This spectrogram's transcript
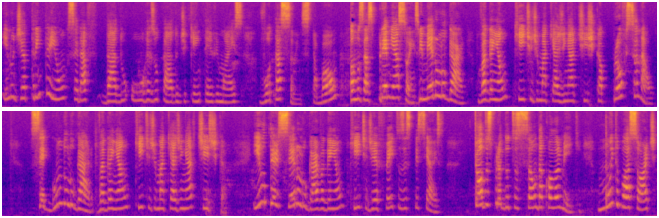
E no dia 31, será dado o resultado de quem teve mais votações, tá bom? Vamos às premiações. Primeiro lugar, vai ganhar um kit de maquiagem artística profissional. Segundo lugar, vai ganhar um kit de maquiagem artística. E o terceiro lugar vai ganhar um kit de efeitos especiais. Todos os produtos são da Color Make. Muito boa sorte.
